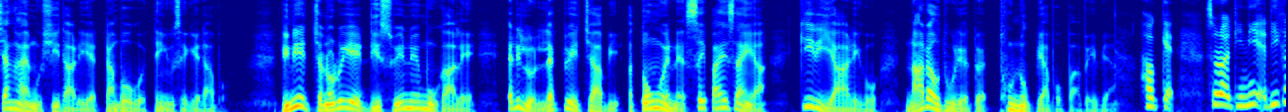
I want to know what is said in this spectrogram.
ကြံ့ခိုင်မှုရှိတာတွေရဲ့တန်ဖိုးကိုသင်ယူစေခဲ့တာပေါ့ဒီနေ့ကျွန်တော်တို့ရဲ့ဒီဆွေးနွေးမှုကလည်းအဲ့ဒီလိုလက်တွေ့ကြပြီးအသုံးဝင်တဲ့စိတ်ပိုင်းဆိုင်ရာကိရိယာတွေကိုနားတော်သူတွေအတွက်ထုံနှုတ်ပြဖို့ပါပဲဗျာ ဟုတ်ကဲ့ဆိုတော့ဒီနေ့အဓိက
